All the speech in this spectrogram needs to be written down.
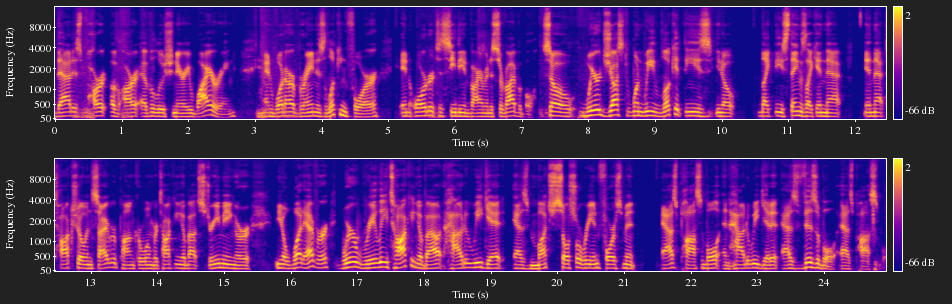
that is part of our evolutionary wiring and what our brain is looking for in order to see the environment as survivable. So we're just when we look at these, you know, like these things like in that in that talk show in cyberpunk or when we're talking about streaming or you know whatever we're really talking about how do we get as much social reinforcement as possible and how do we get it as visible as possible.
